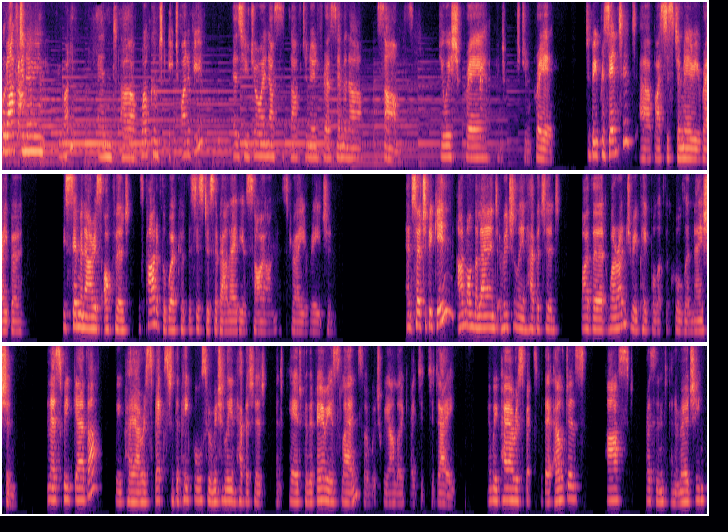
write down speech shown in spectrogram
Good afternoon, everyone, and uh, welcome to each one of you as you join us this afternoon for our seminar, Psalms, Jewish Prayer and Christian Prayer, to be presented uh, by Sister Mary Reaburn. This seminar is offered as part of the work of the Sisters of Our Lady of Sion, Australia region. And so to begin, I'm on the land originally inhabited by the Wurundjeri people of the Kulin Nation and as we gather, we pay our respects to the peoples who originally inhabited and cared for the various lands on which we are located today. And we pay our respects to their elders, past, present, and emerging,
